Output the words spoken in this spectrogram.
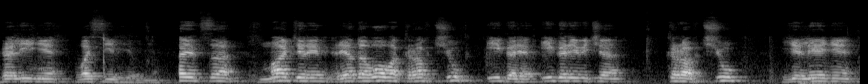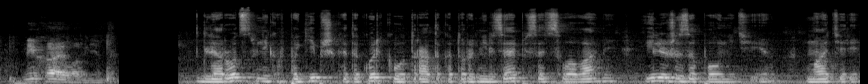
Галине Васильевне. Вручается матери рядового Кравчук Игоря Игоревича Кравчук Елене Михайловне. Для родственников погибших это горькая утрата, которую нельзя описать словами или же заполнить ее. Матери,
